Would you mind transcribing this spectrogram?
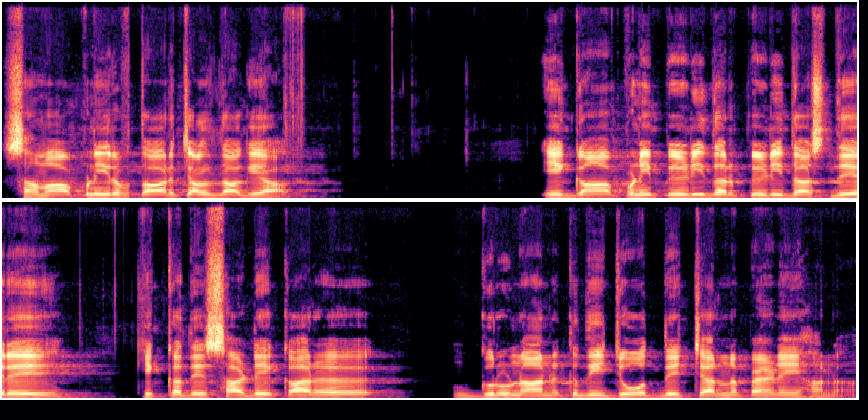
ਸਮਾਂ ਆਪਣੀ ਰਫ਼ਤਾਰ ਚੱਲਦਾ ਗਿਆ। ਇਹ ਗਾਂ ਆਪਣੀ ਪੀੜ੍ਹੀ ਦਰ ਪੀੜ੍ਹੀ ਦੱਸਦੇ ਰਹੇ ਕਿ ਕਦੇ ਸਾਡੇ ਘਰ ਗੁਰੂ ਨਾਨਕ ਦੀ ਜੋਤ ਦੇ ਚਰਨ ਪੈਣੇ ਹਨ।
